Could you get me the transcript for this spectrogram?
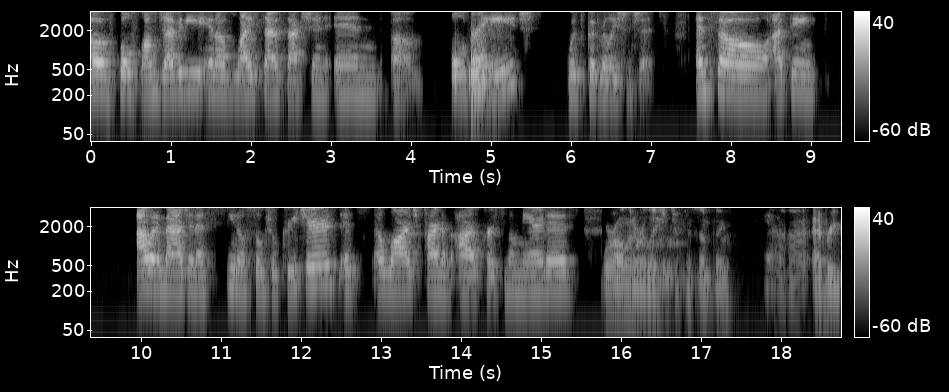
of both longevity and of life satisfaction in um, older age was good relationships. And so I think I would imagine as you know social creatures, it's a large part of our personal narratives. We're all in a relationship with something. Yeah. Uh, every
